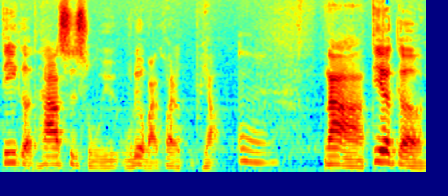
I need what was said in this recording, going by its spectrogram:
第一个它是属于五六百块的股票，嗯，那第二个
